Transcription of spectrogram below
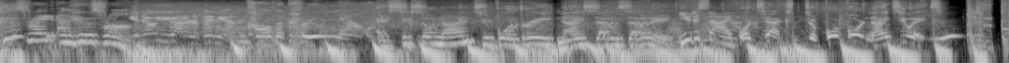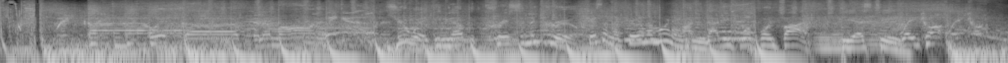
Who's right and who's wrong? You know you got an opinion. Call the crew now. At 609 243 9778. You decide. Or text to 44928. Wake up, wake up in the morning. Wake up. You're waking up with Chris and the crew Chris on the crew in the morning. on 94.5 PST. Wake up, wake up.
